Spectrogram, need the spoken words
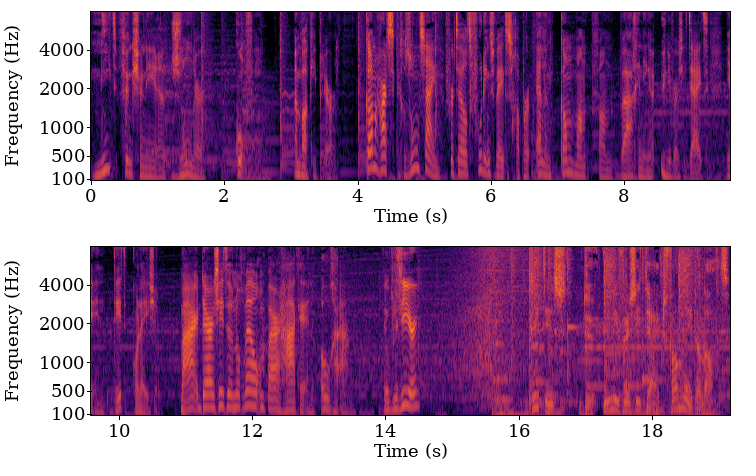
niet functioneren zonder koffie. Een bakkiepleur. Kan hartstikke gezond zijn, vertelt voedingswetenschapper Ellen Kampman van Wageningen Universiteit je in dit college. Maar daar zitten nog wel een paar haken en ogen aan. Veel plezier! Dit is de Universiteit van Nederland.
